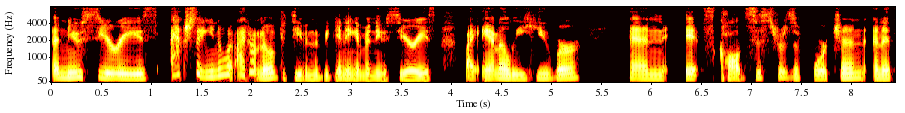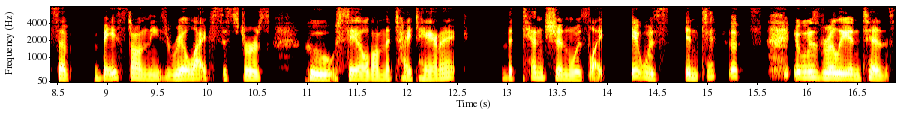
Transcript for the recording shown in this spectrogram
a, new series. Actually, you know what? I don't know if it's even the beginning of a new series by Anna Lee Huber. And it's called Sisters of Fortune. And it's a, based on these real life sisters who sailed on the Titanic. The tension was like, it was intense. it was really intense.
